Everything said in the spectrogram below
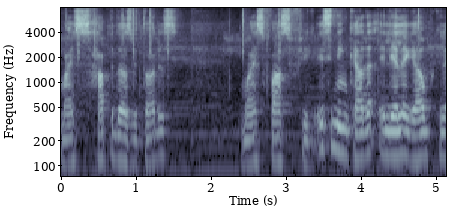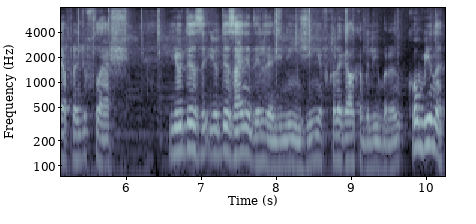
mais rápido as vitórias, mais fácil fica. Esse Ninkada ele é legal porque ele aprende o flash. E o, e o design dele, né, de ninjinha, ficou legal, o cabelinho branco. Combina.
